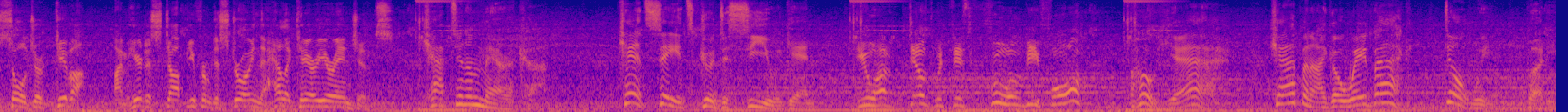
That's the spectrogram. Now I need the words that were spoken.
Soldier, give up. I'm here to stop you from destroying the helicarrier engines. Captain America. Can't say it's good to see you again. You have dealt with this fool before? Oh, yeah. Cap and I go way back, don't we, buddy?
